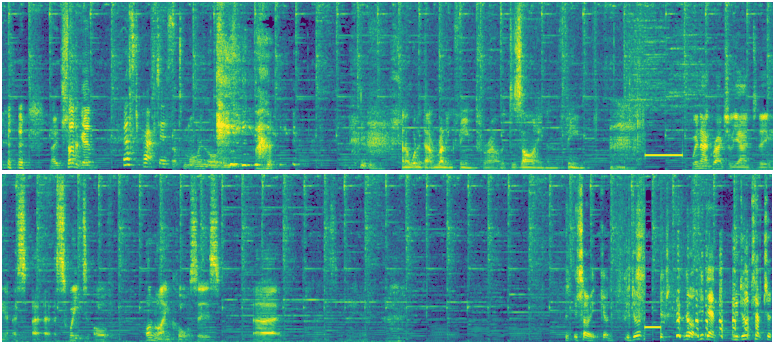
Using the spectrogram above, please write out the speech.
right, start again. Best practice. That's mine on. And I wanted that running theme throughout the design and the theme. We're now gradually adding a suite of online courses. Uh, Sorry, can you don't. No, you don't. You don't have to.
